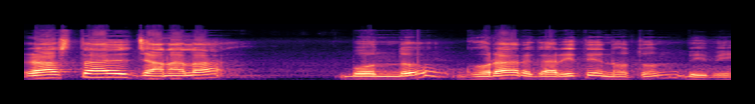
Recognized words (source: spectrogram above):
রাস্তায় জানালা বন্ধ, ঘোড়ার গাড়িতে নতুন বিবি।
